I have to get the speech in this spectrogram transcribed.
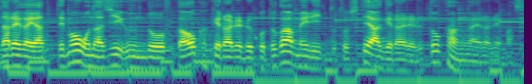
誰がやっても同じ運動負荷をかけられることがメリットとして挙げられると考えられます。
